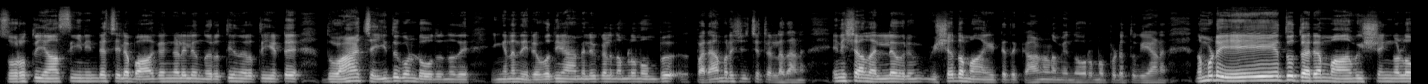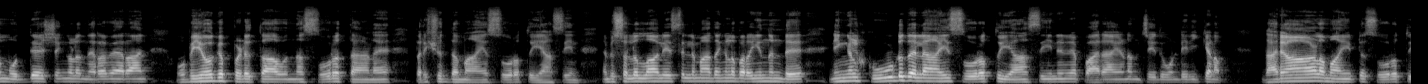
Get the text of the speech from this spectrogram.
സൂറത്ത് യാസീനിന്റെ ചില ഭാഗങ്ങളിൽ നിർത്തി നിർത്തിയിട്ട് ദ്വാ ചെയ്തുകൊണ്ട് ഓതുന്നത്. ഇങ്ങനെ നിരവധി ആമലുകൾ നമ്മൾ മുമ്പ് പരാമർശിച്ചിട്ടുള്ളതാണ്. ഇനിഷാൽ എല്ലാവരും വിശദമായിട്ട് ഇത് കാണണമെന്ന് ഓർമ്മപ്പെടുത്തുകയാണ്. നമ്മുടെ ഏതു തരം ആവശ്യങ്ങളും ഉദ്ദേശങ്ങളും നിറവേറാൻ ഉപയോഗപ്പെടുത്താവുന്ന സൂറത്താണ് പരിശുദ്ധമായ സൂറത്തു യാസീൻ. നബി സല്ലാ അലൈഹി വസല്ലം തങ്ങൾ പറയുന്നുണ്ട് നിങ്ങൾ കൂടുതലായി സൂറത്തു യാസീനിനെ പാരായണം ചെയ്തുകൊണ്ടിരിക്കണം. ധാരാളമായിട്ട് സൂറത്തു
